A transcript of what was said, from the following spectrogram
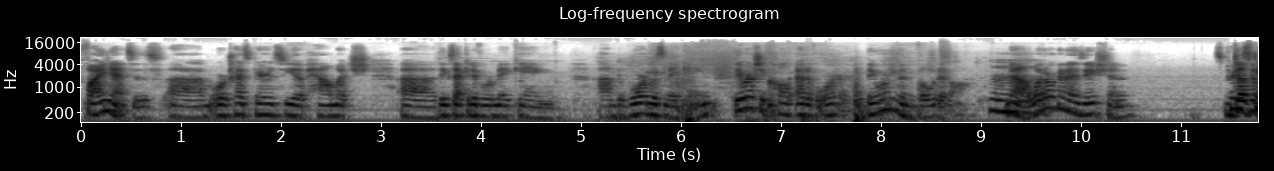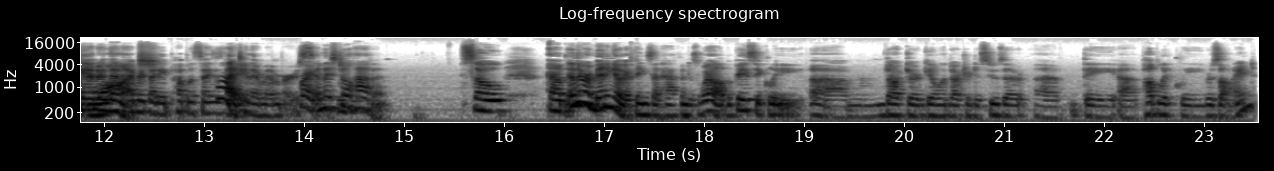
finances um, or transparency of how much uh, the executive were making, um, the board was making, they were actually called out of order. They weren't even voted on. Hmm. Now, what organization It's pretty doesn't standard want that everybody publicizes Right. that to their members. Right, and they still haven't. So, um, and there were many other things that happened as well. But basically, um, Dr. Gill and Dr. D'Souza, uh, they uh, publicly resigned,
